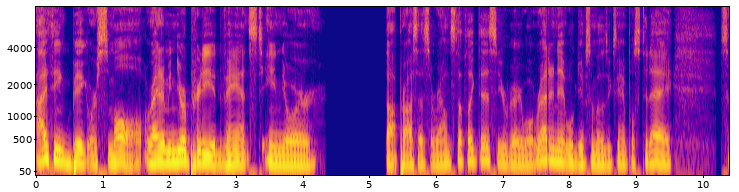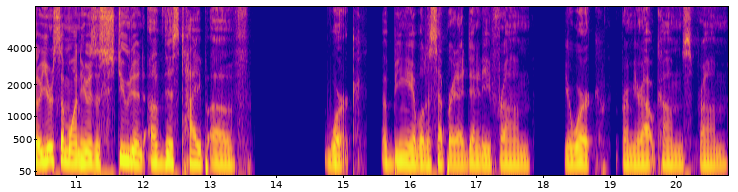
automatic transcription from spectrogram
I think big or small, right? I mean, you're pretty advanced in your thought process around stuff like this. You're very well read in it. We'll give some of those examples today. So you're someone who is a student of this type of work, of being able to separate identity from your work, from your outcomes, from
